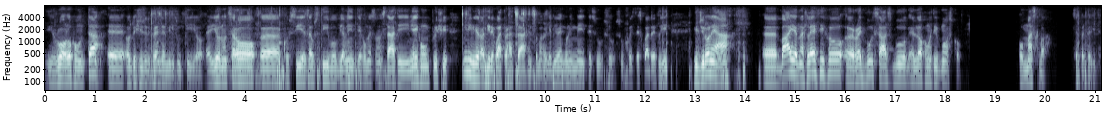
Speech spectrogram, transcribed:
il ruolo conta, eh, ho deciso di prendermi tutti io. Eh, io non sarò eh, così esaustivo ovviamente come sono stati i miei complici, mi limiterò a dire quattro cazzate, insomma, quelle che mi vengono in mente su, su, su queste squadre qui. Il girone A, eh, Bayern Atletico, eh, Red Bull Salzburg e Lokomotiv Moscow, o Moskva, se preferite.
